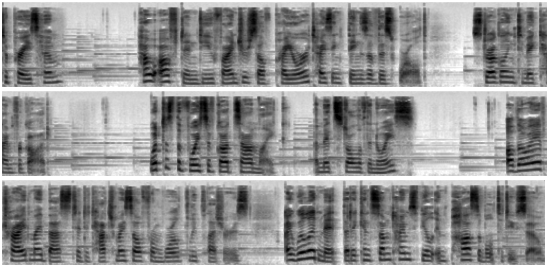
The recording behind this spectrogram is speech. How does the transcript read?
to praise Him? How often do you find yourself prioritizing things of this world, struggling to make time for God? What does the voice of God sound like amidst all of the noise? Although I have tried my best to detach myself from worldly pleasures, I will admit that it can sometimes feel impossible to do so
